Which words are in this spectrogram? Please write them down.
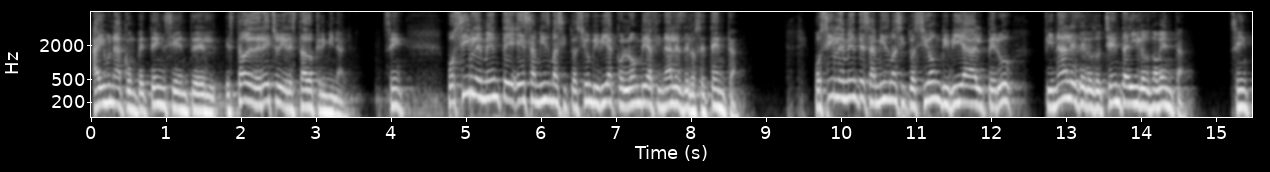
hay una competencia entre el Estado de Derecho y el Estado criminal. ¿sí? Posiblemente esa misma situación vivía Colombia a finales de los 70. Posiblemente esa misma situación vivía el Perú finales de los 80 y los 90. ¿sí?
